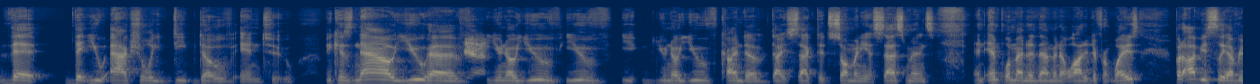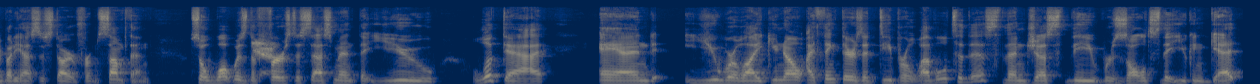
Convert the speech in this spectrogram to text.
that that you actually deep dove into? Because now you have, yeah. you know, you've you've you, know you've kind of dissected so many assessments and implemented them in a lot of different ways. But obviously, everybody has to start from something. So, what was the yeah. first assessment that you looked at and you were like, you know, I think there's a deeper level to this than just the results that you can get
